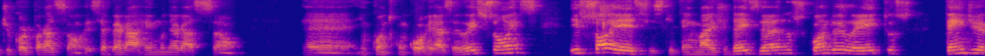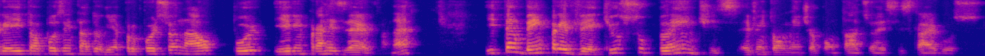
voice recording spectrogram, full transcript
de corporação receberá remuneração é, enquanto concorrer às eleições, e só esses que têm mais de 10 anos, quando eleitos, têm direito à aposentadoria proporcional por irem para a reserva, né? E também prevê que os suplentes, eventualmente apontados a esses cargos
